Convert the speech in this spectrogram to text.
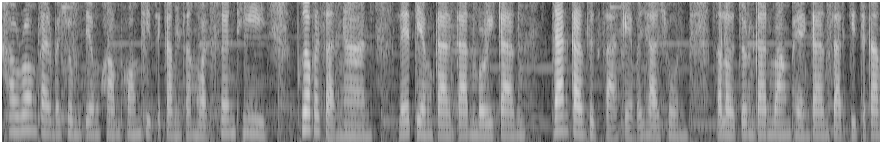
เข้าร่วมการประชุมเตรียมความพร้อมกิจกรรมจังหวัดเคลื่อนที่ เพื่อประสานงาน และเตรียมการการบริการด้านการศึกษาแก่ประชาชน ตลอดจนการวางแผนการจัดกิจกรรม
